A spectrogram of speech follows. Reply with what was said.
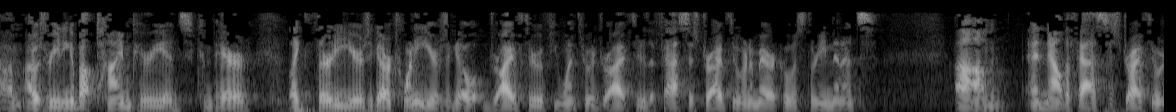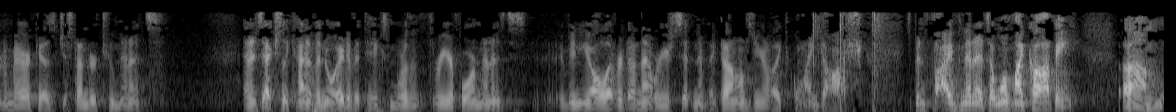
um, I was reading about time periods compared like 30 years ago or 20 years ago, drive through, if you went through a drive through, the fastest drive through in America was three minutes. Um, and now the fastest drive through in America is just under two minutes. And it's actually kind of annoyed if it takes more than three or four minutes. Have any of y'all ever done that where you're sitting at McDonald's and you're like, oh my gosh, it's been five minutes. I want my coffee. Um,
